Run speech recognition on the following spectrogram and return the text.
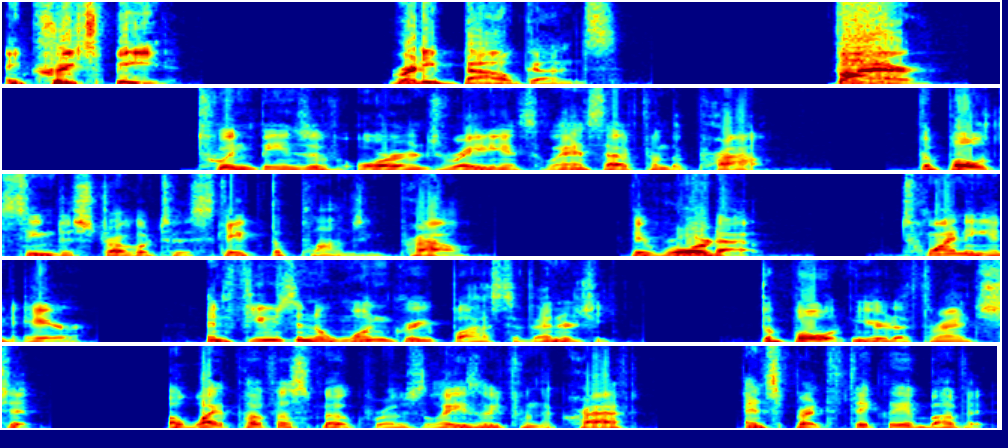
Increase speed. Ready bow guns. Fire! Twin beams of orange radiance lanced out from the prow. The bolts seemed to struggle to escape the plunging prow. They roared out, twining in air, and fused into one great blast of energy. The bolt neared a Thran ship. A white puff of smoke rose lazily from the craft and spread thickly above it.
